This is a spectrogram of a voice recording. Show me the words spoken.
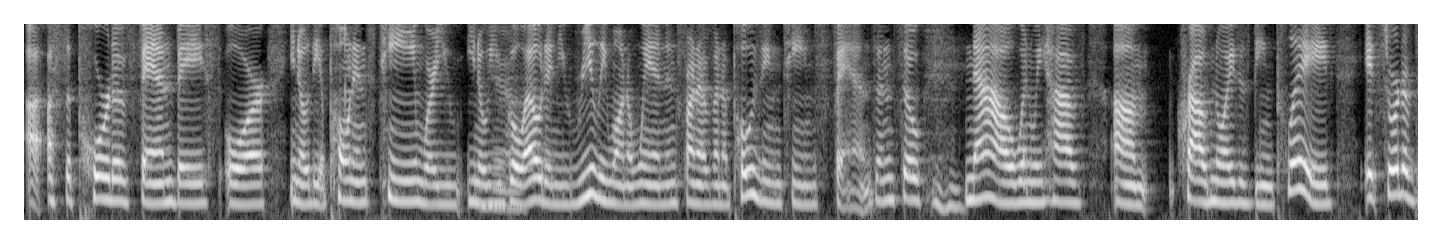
a, a, supportive fan base or you know the opponent's team where you you know yeah. you go out and you really want to win in front of an opposing team's fans and so mm-hmm. now when we have um, crowd noise is being played it's sort of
